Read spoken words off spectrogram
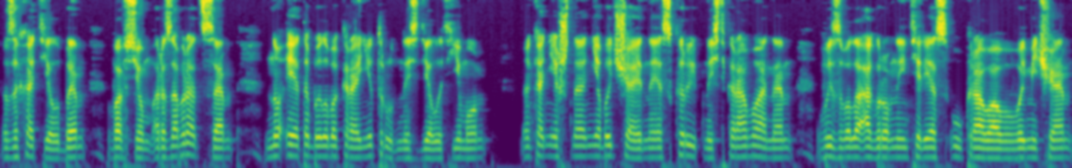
захотел бы во всем разобраться, но это было бы крайне трудно сделать ему. Конечно, необычайная скрытность каравана вызвала огромный интерес у Кровавого Меча,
